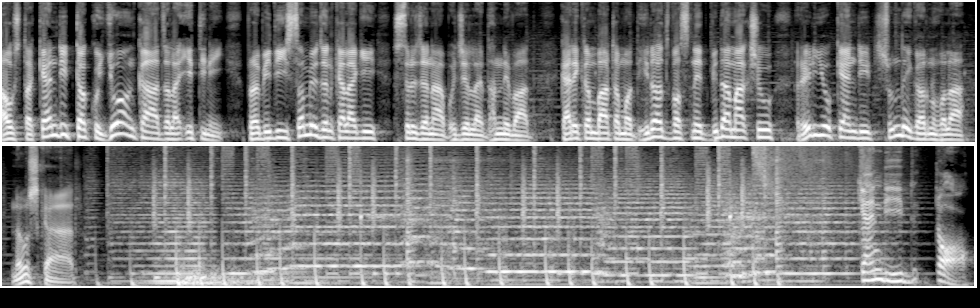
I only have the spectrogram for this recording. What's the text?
हौस् त क्यान्डिड टकको यो अङ्क आजलाई यति नै। प्रविधि संयोजनका लागि सृजना भुजेललाई धन्यवाद। कार्यक्रमबाट म धीरज बस्नेत विदा माग्छु। रेडियो क्यान्डिड सुन्दै गर्नुहोला। नमस्कार। Candid Talk.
